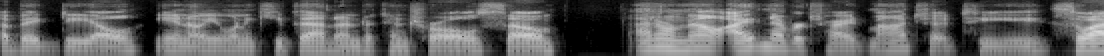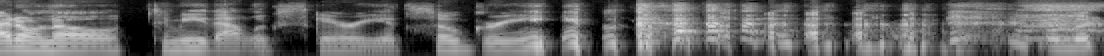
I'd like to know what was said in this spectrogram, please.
a big deal. You know, you want to keep that under control. So I don't know. I've never tried matcha tea. So I don't know. To me, that looks scary. It's so green. it looks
